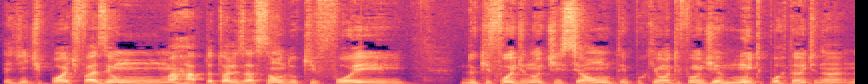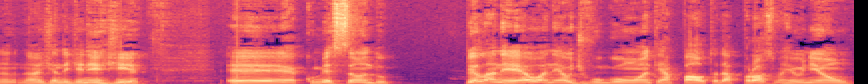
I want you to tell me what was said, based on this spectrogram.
a gente pode fazer uma rápida atualização do que foi do que foi de notícia ontem, porque ontem foi um dia muito importante na, na, na agenda de energia. É, começando pela ANEL, a ANEL divulgou ontem a pauta da próxima reunião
